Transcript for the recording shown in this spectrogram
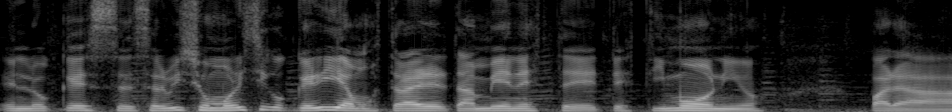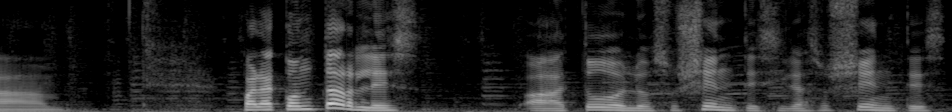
en lo que es el servicio humorístico, queríamos traer también este testimonio para. para contarles a todos los oyentes y las oyentes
